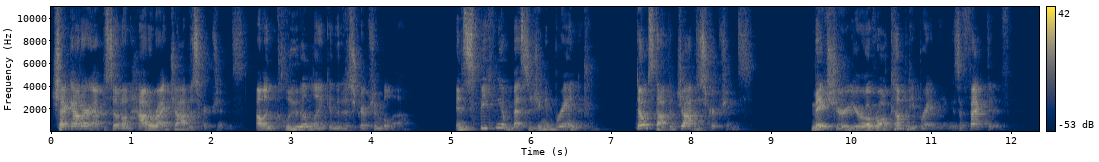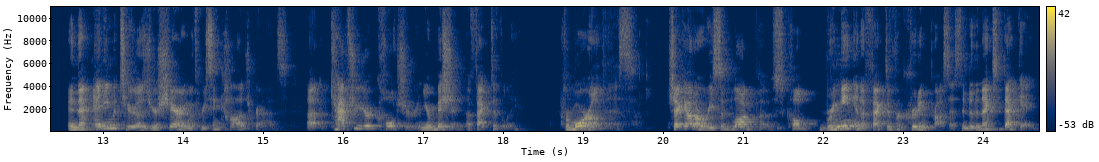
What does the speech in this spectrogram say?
check out our episode on how to write job descriptions. I'll include a link in the description below. And speaking of messaging and branding, don't stop at job descriptions. Make sure your overall company branding is effective and that any materials you're sharing with recent college grads uh, capture your culture and your mission effectively. For more on this, check out our recent blog post called Bringing an Effective Recruiting Process into the Next Decade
